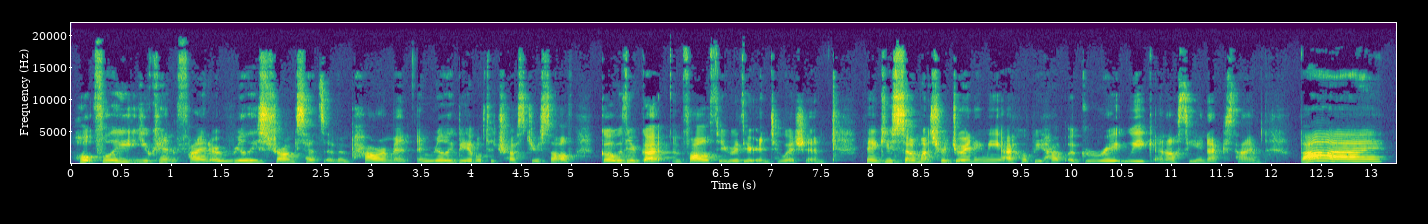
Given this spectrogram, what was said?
Hopefully, you can find a really strong sense of empowerment and really be able to trust yourself, go with your gut, and follow through with your intuition. Thank you so much for joining me. I hope you have a great week, and I'll see you next time. Bye!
